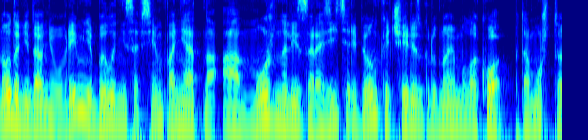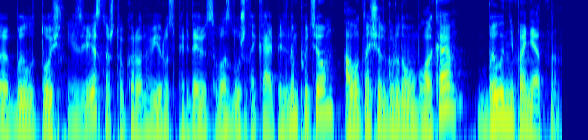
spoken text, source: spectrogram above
Но до недавнего времени было не совсем понятно, а можно ли заразить ребенка через грудное молоко, потому что было точно известно, что коронавирус передается воздушно-капельным путем, а вот насчет грудного молока было непонятно понятно.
